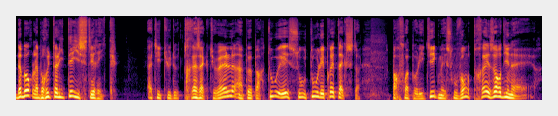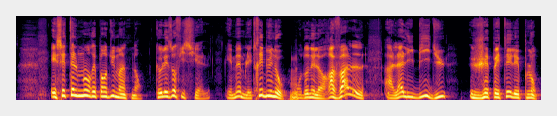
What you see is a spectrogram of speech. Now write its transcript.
D'abord la brutalité hystérique, attitude très actuelle un peu partout et sous tous les prétextes, parfois politiques mais souvent très ordinaires. Et c'est tellement répandu maintenant que les officiels et même les tribunaux ont donné leur aval à l'alibi du j'ai pété les plombs,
